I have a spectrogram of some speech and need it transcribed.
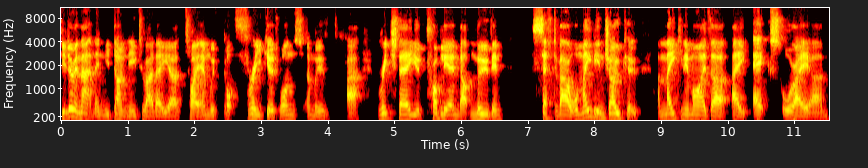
If you're doing that, then you don't need to add a uh, tight end. We've got three good ones, and with uh, Rich there, you'd probably end up moving Seth Deval or maybe Njoku and making him either a X or a um,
